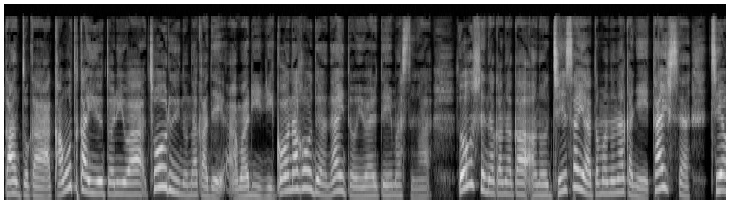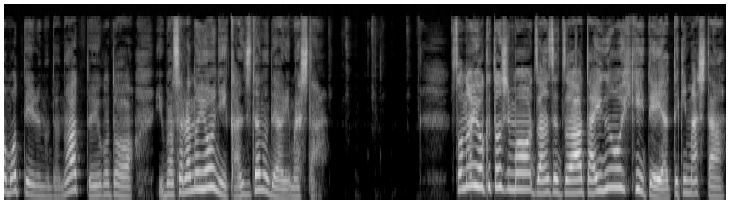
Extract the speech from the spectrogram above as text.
ガンとかカモとかいう鳥は鳥類の中であまり利口な方ではないと言われていますが、どうしてなかなかあの小さい頭の中に大した知恵を持っているのだなということを今更のように感じたのでありました。その翌年も残雪は大軍を率いてやってきました。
